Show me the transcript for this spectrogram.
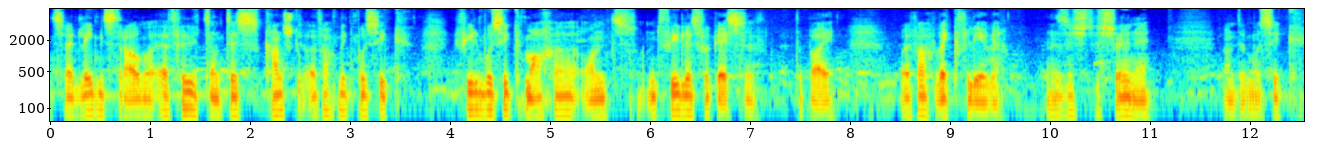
seinen Lebenstraum erfüllt und das kannst du einfach mit Musik, viel Musik machen und, und vieles vergessen dabei, einfach wegfliegen. Das ist das Schöne an der Musik.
